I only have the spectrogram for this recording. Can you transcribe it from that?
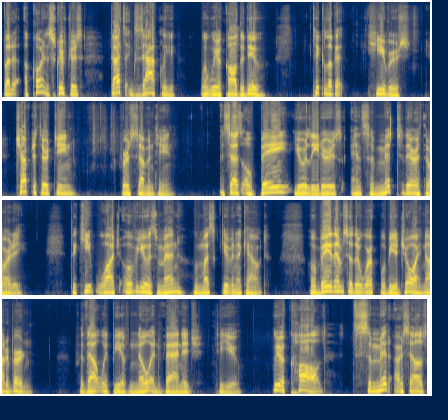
But according to scriptures, that's exactly what we are called to do. Take a look at Hebrews chapter 13, verse 17. It says, Obey your leaders and submit to their authority. To keep watch over you as men who must give an account. Obey them so their work will be a joy, not a burden, for that would be of no advantage to you. We are called to submit ourselves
